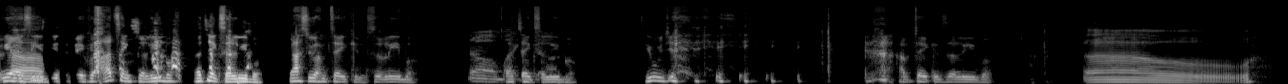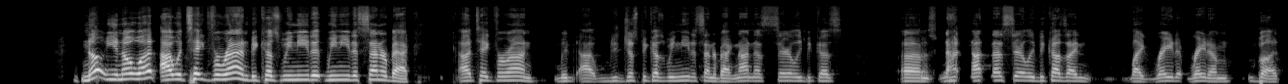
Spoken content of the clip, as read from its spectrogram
Yeah, it's uh, easier to pick. I'd take Saliba. I'd take Saliba. That's who I'm taking. Saliba. Oh my I'd take God. Saliba. Who would you? I'm taking Saliba. Oh. No, you know what? I would take Varane because we need it. We need a center back. I'd take Varane we, uh, just because we need a center back, not necessarily because, um, not not necessarily because I like rate it- rate him, but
